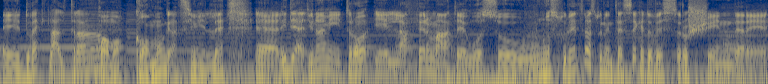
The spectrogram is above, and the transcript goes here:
e dov'è che l'altra? Como. Como, grazie mille. Eh, l'idea di una metro e la fermata è Osso. Uno studente e una studentessa che dovessero scendere,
